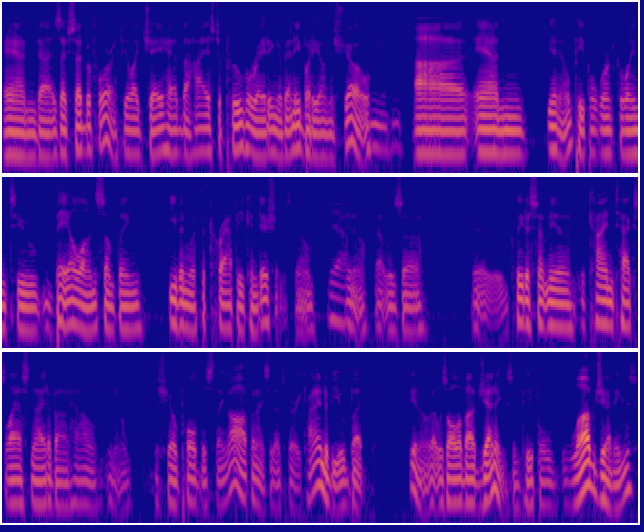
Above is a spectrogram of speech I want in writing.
And uh, as I've said before, I feel like Jay had the highest approval rating of anybody on the show. Uh, and, you know, people weren't going to bail on something even with the crappy conditions. So, Yeah. you know, that was. Uh, uh, Cleta sent me a, a kind text last night about how, you know, the show pulled this thing off. And I said, that's very kind of you. But, you know, that was all about Jennings. And people love Jennings.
